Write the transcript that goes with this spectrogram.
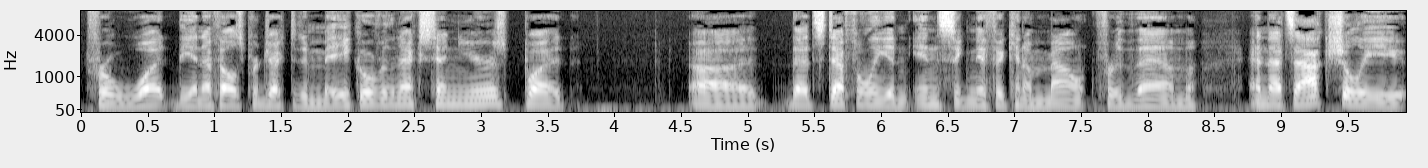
for what the NFL is projected to make over the next 10 years, but uh, that's definitely an insignificant amount for them and that's actually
